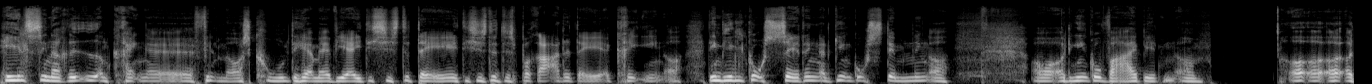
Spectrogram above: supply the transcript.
hele scenariet omkring øh, filmen er også cool. Det her med, at vi er i de sidste dage, de sidste desperate dage af krigen. Og det er en virkelig god setting, og det giver en god stemning, og, og, og det giver en god vibe i den. Og og, og, og,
